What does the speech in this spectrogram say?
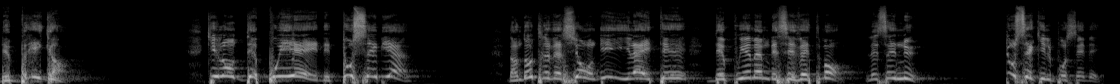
de brigands qui l'ont dépouillé de tous ses biens dans d'autres versions, on dit qu'il a été dépouillé même de ses vêtements, laissé nu, tout ce qu'il possédait.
